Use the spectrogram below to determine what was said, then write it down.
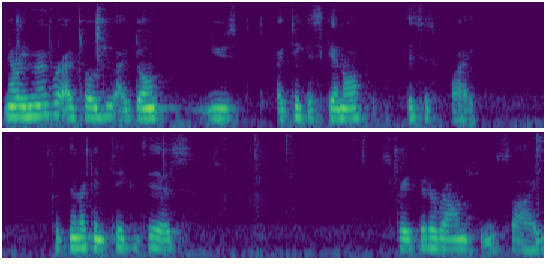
Now remember I told you I don't use, I take the skin off. This is why. Because then I can take this scrape it around inside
